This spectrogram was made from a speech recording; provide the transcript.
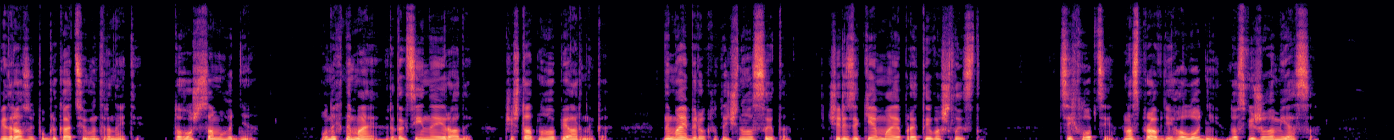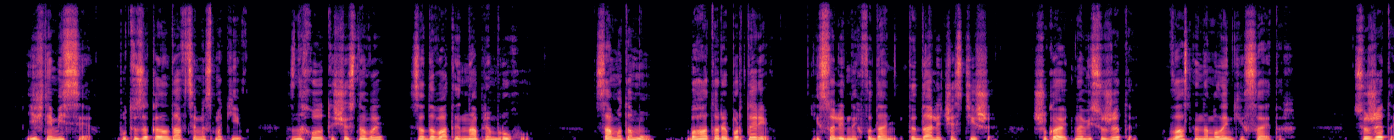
відразу й публікацію в інтернеті того ж самого дня. У них немає редакційної ради чи штатного піарника, немає бюрократичного сита, через яке має пройти ваш лист. Ці хлопці насправді голодні до свіжого м'яса. Їхня місія бути законодавцями смаків, знаходити щось нове, задавати напрям руху. Саме тому багато репортерів і солідних видань дедалі частіше шукають нові сюжети, власне, на маленьких сайтах. Сюжети,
